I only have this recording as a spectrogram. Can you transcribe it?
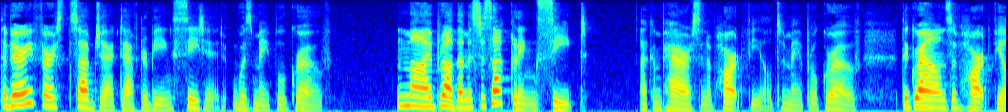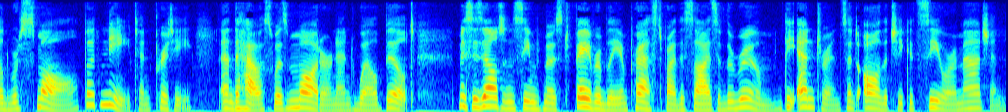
The very first subject after being seated was Maple Grove. "My brother Mr. Suckling's seat," a comparison of Hartfield to Maple Grove. The grounds of Hartfield were small, but neat and pretty, and the house was modern and well built. Mrs. Elton seemed most favourably impressed by the size of the room, the entrance, and all that she could see or imagine.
